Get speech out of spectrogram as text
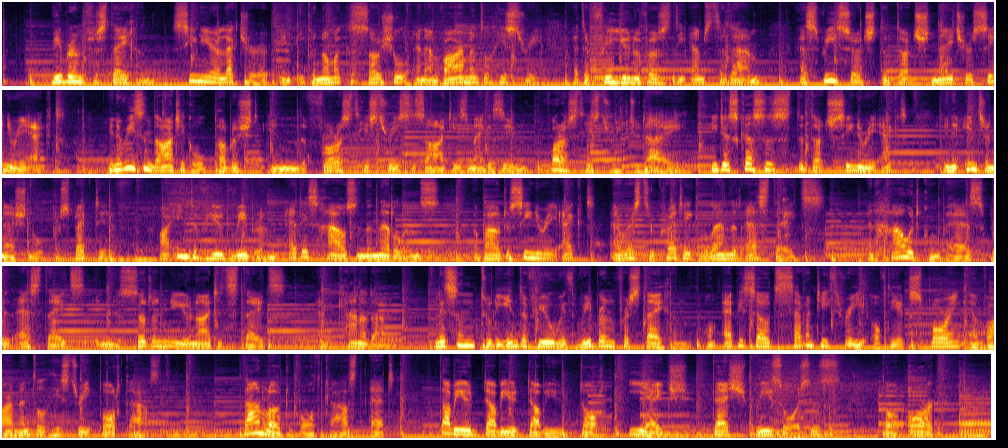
Wybren Verstegen, senior lecturer in economic, social and environmental history at the Free University Amsterdam, has researched the Dutch Nature Scenery Act. In a recent article published in the Forest History Society's magazine Forest History Today, he discusses the Dutch Scenery Act in an international perspective. I interviewed Wybren at his house in the Netherlands about the Scenery Act, aristocratic landed estates and how it compares with estates in the southern United States and Canada. Listen to the interview with Wybren Verstegen on episode 73 of the Exploring Environmental History podcast. Download the podcast at www.eh-resources.org.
